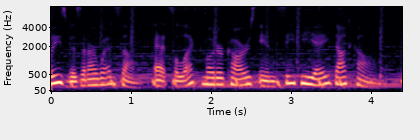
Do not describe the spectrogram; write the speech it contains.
Please visit our website at selectmotorcarsincpa.com.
